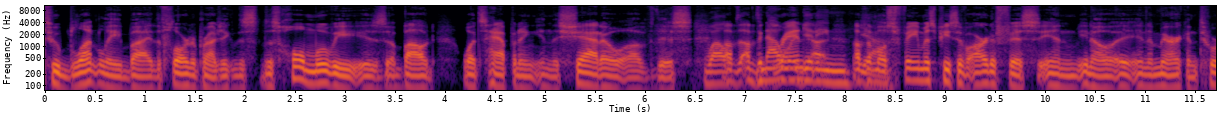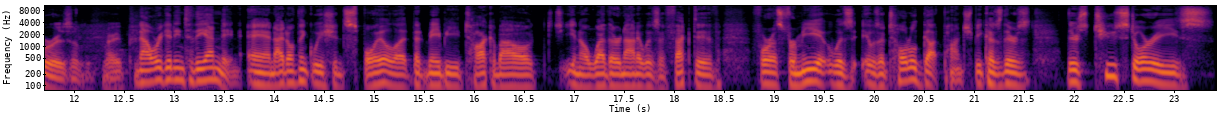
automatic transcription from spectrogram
too bluntly by the Florida Project. This this whole movie is about what's happening in the shadow of this Well, of, of the now we're grand uh, getting- of the most famous piece of artifice in you know in American tourism. Right. Now we're getting to the ending, and I don't think we should spoil it, but maybe talk about you know whether or not it was effective for us. For me, it was it was a total gut punch because there's there's two stories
